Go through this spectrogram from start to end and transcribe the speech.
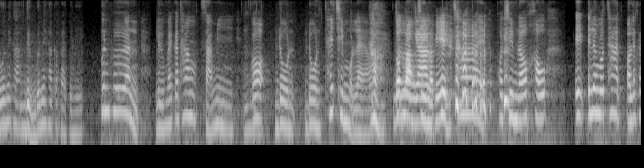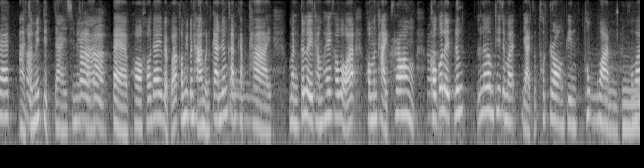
ด้วยไหมคะ ดื่มด้วยไหมคะกาแฟตัวนี้ เพื่อนๆ หรือแม้กระทั่งสามีอืมก็โดนโดนให้ชิมหมดแล้วค่ะโดนวางยาเหรอพี่ ใช่ พอชิมแล้วเขาไอ้ไอ้เรื่องรสชาติตอนแรก ๆ อาจจะค่ะไม่ติดใจใช่ไหมค่ะคะ ค่ะแต่พอเขาได้แบบว่าเขามีปัญหาเหมือนกันเรื่องการขับถ่าย มันก็เลยทำให้เขาบอกว่า พอมันถ่ายคล่องค่ะเขาก็เลยเรื่องเริ่มที่จะมาอยากจะทดลองกินทุกวันอืมเพราะว่า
